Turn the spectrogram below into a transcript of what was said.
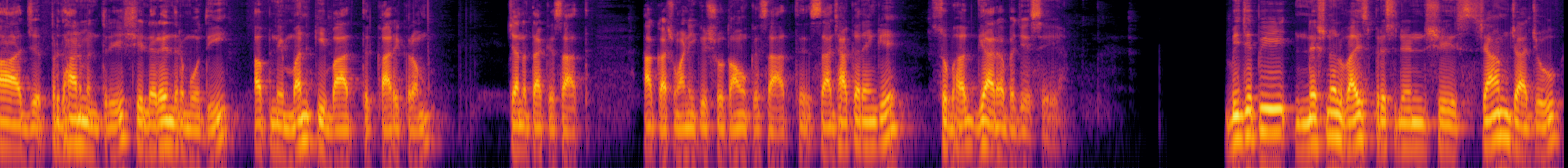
आज प्रधानमंत्री श्री नरेंद्र मोदी अपने मन की बात कार्यक्रम जनता के साथ, आकाशवाणी के श्रोताओं के साथ साझा करेंगे सुबह ग्यारह बजे से। BJP national vice president Shri Shyam Jaju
